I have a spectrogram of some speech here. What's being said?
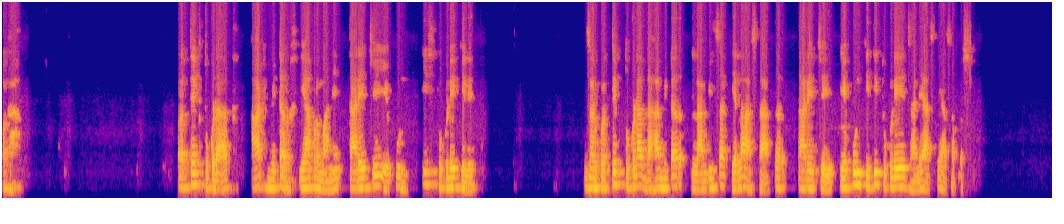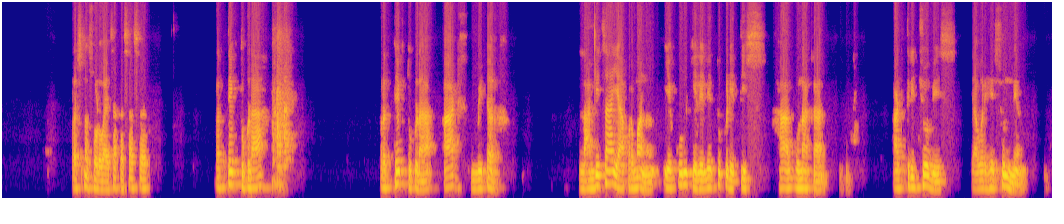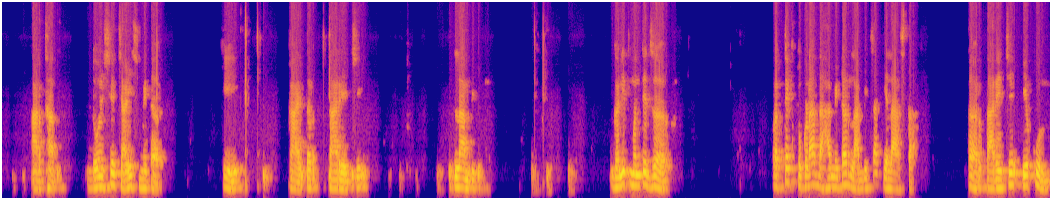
बघा. प्रत्येक तुकडा आठ मीटर याप्रमाणे तारेचे एकूण तीस तुकडे केले. जर प्रत्येक तुकडा दहा मीटर लांबीचा केला असता तर तारेचे एकूण किती तुकडे झाले असते असा प्रश्न. प्रश्न सोडवायचा कसा सर? प्रत्येक तुकडा प्रत्येक तुकडा आठ मीटर. लांबीचा याप्रमाणे एकूण केलेले तुकडे तीस. हा गुणाकार आठत्री चोवीस. त्यावर हे शून्य. अर्थात दोनशे चाळीस मीटर. ही काय तर तारेची लांबी. गणित म्हणते जर प्रत्येक तुकडा दहा मीटर लांबीचा केला असता. तर तारेचे एकूण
